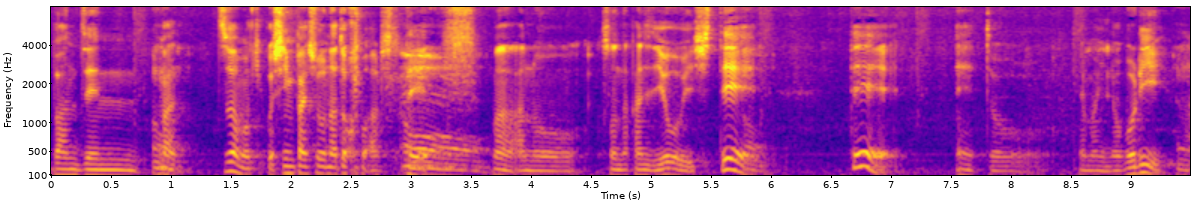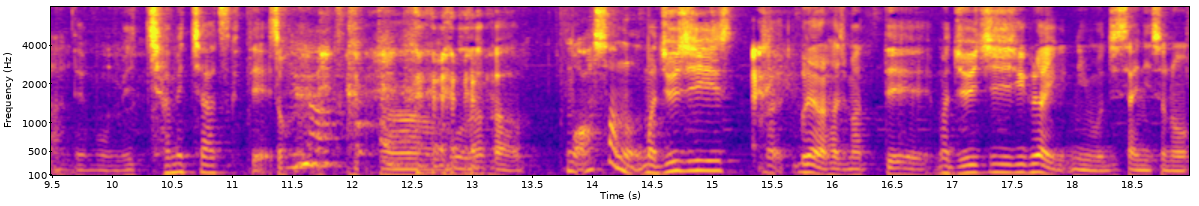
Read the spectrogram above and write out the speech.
万全、まあうん妻も結構心配性なところもあるので、うん。まあ、あのそんな感じで用意して、でえっ、と山に登り、うん。あでもうめちゃめちゃ暑くて。そううん。もうなんかもう朝の、まあ、10時ぐらいから始まって、まあ、11時ぐらいにも実際にその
